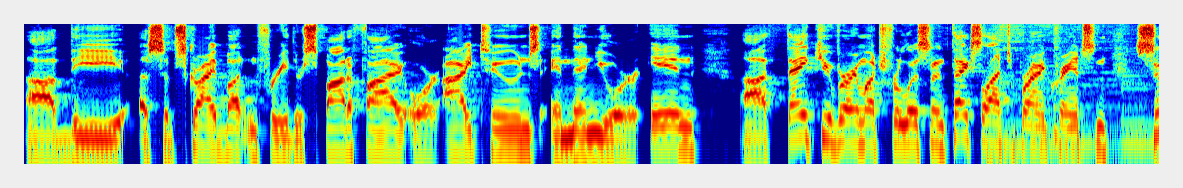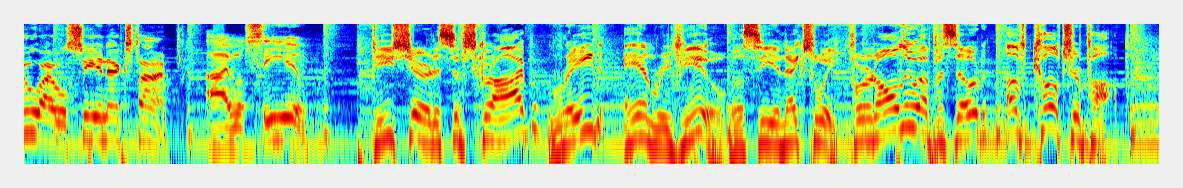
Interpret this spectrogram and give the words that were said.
uh, the uh, subscribe button for either Spotify or iTunes, and then you are in. Uh, thank you very much for listening. Thanks a lot to Bryan Cranston. Sue, I will see you next time. I will see you. Be sure to subscribe, rate, and review. We'll see you next week for an all new episode of Culture Pop.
